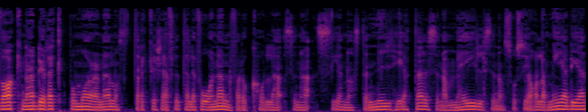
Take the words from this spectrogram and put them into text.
vaknar direkt på morgonen och sträcker sig efter telefonen för att kolla sina senaste nyheter, sina mejl, sina sociala medier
